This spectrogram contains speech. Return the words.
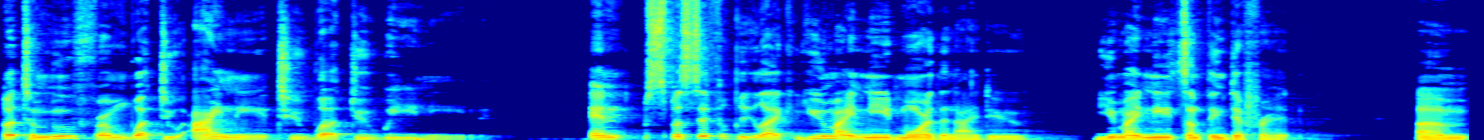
But to move from what do I need to what do we need? And specifically, like you might need more than I do. You might need something different. Um,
